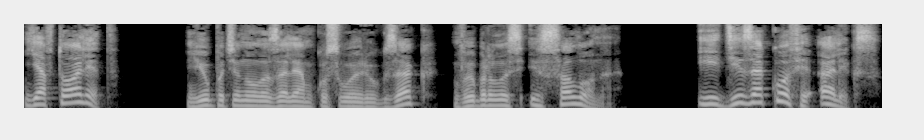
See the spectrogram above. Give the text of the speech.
«Я в туалет». Ю потянула за лямку свой рюкзак, выбралась из салона. «Иди за кофе, Алекс!»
